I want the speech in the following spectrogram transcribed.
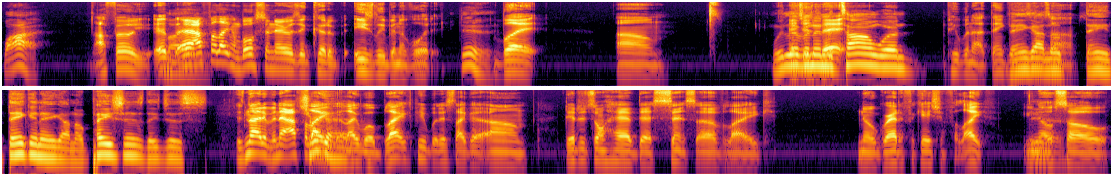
why? I feel you. It- Like- I feel like in both scenarios it could have easily been avoided, Yeah, but um, we living in a time where people not thinking. they ain't got no, they ain't thinking, they ain't got no patience. They just It's not even that. I feel like like well, black people, it's like a um, they just don't have that sense of like, you know, gratification for life. You know, so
